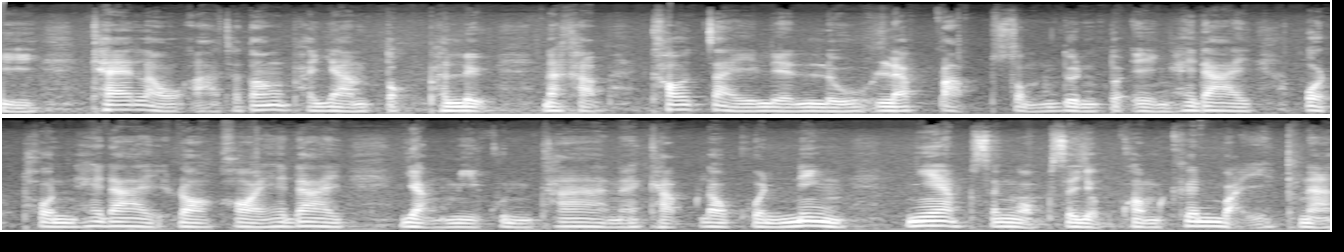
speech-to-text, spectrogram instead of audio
ดี แค่เราอาจจะต้องพยายามตกผลึกนะครับ เข้าใจเรียนรู้และปรับสมดุลตัวเองให้ได้ อดทนให้ได้ รอคอยให้ได้ อย่างมีคุณค่านะครับ เราควรนิ่งเงียบสงบสยบความเคลื่อนไหวนะ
